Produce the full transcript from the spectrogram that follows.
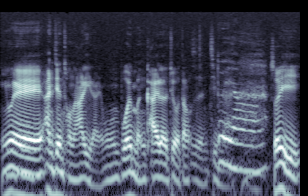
因为案件从哪里来，我们不会门开了就有当事人进来，对呀，所以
